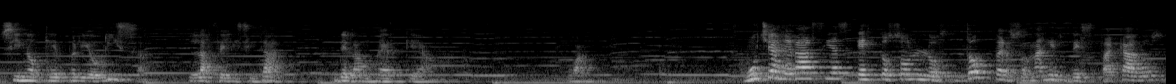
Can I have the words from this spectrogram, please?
sino que prioriza la felicidad de la mujer que ama. Muchas gracias. Estos son los dos personajes destacados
